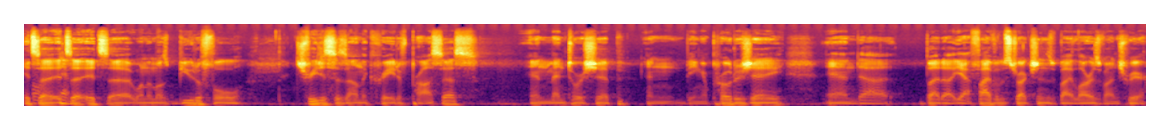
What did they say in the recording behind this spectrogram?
It's cool. a it's a it's a, one of the most beautiful treatises on the creative process and mentorship and being a protege. And uh, but uh, yeah, Five Obstructions by Lars von Trier.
